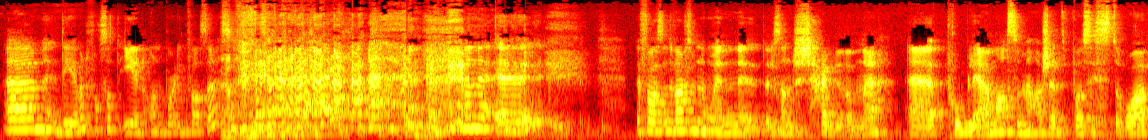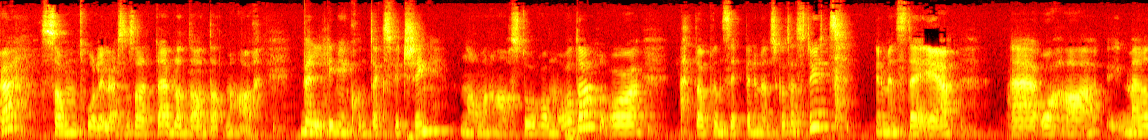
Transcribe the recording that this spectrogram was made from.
Um, de er vel fortsatt i en onboarding-fase. Ja. Men uh, det var liksom noen sånn skjærende eh, problemer som har skjedd på siste året, som trolig løses av dette. Annet at vi har veldig mye context-switching når man har store områder. Og et av prinsippene vi ønsker å teste ut, i det minste er eh, å ha mer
